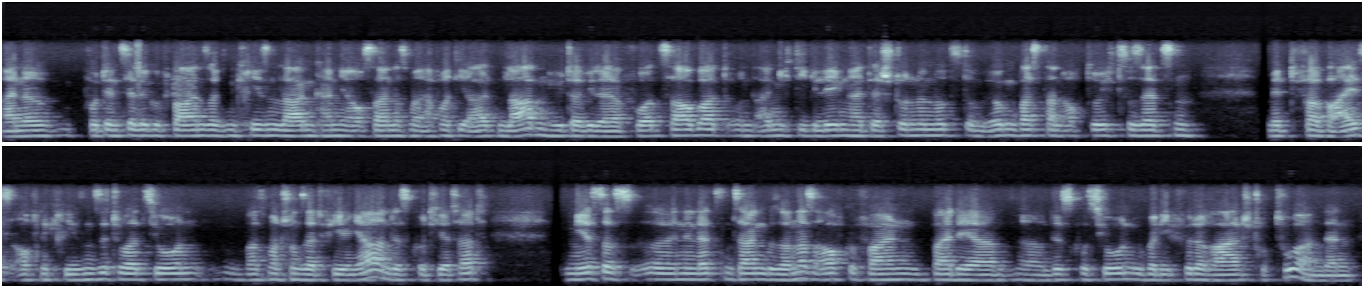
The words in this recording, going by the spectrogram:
eine potenzielle Gefahr in solchen Krisenlagen kann ja auch sein, dass man einfach die alten Ladenhüter wieder hervorzaubert und eigentlich die Gelegenheit der Stunde nutzt, um irgendwas dann auch durchzusetzen mit Verweis auf eine Krisensituation, was man schon seit vielen Jahren diskutiert hat. Mir ist das äh, in den letzten Tagen besonders aufgefallen bei der äh, Diskussion über die föderalen Strukturen, denn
